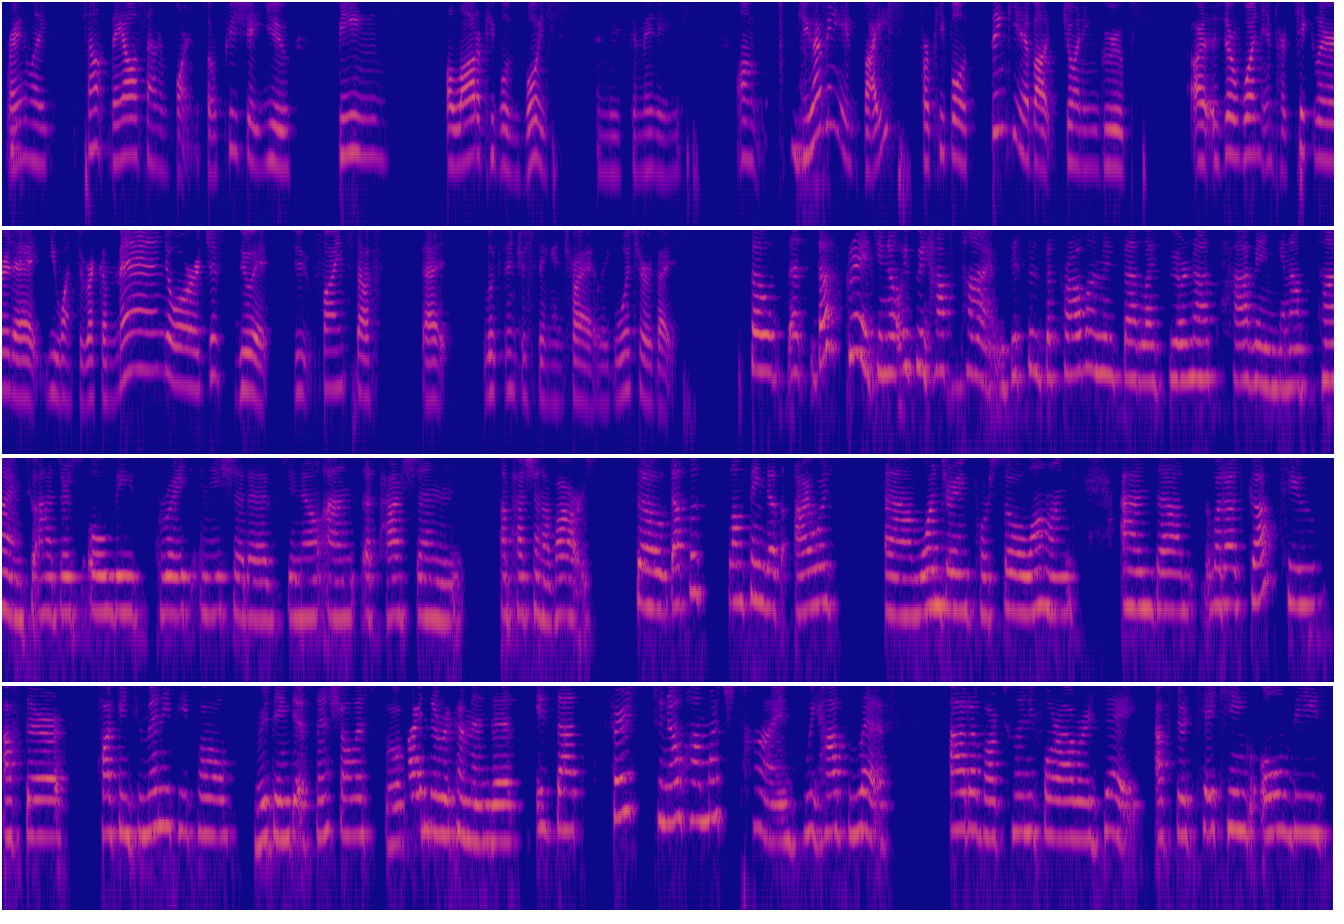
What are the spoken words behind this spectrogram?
right? Mm-hmm. Like sound they all sound important. So appreciate you being a lot of people's voice in these committees. Um, do you have any advice for people thinking about joining groups? Is there one in particular that you want to recommend, or just do it? Do find stuff that looks interesting and try it. Like, what's your advice? so that that's great you know if we have time this is the problem is that like we're not having enough time to address all these great initiatives you know and a passion a passion of ours so that was something that i was um, wondering for so long. And um, what I got to after talking to many people, reading the Essentialist book, highly recommend it, is that first to know how much time we have left out of our 24 hour day after taking all these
